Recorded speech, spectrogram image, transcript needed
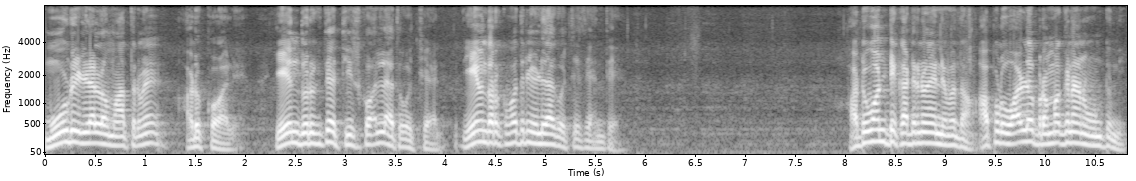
మూడు ఇళ్ళలో మాత్రమే అడుక్కోవాలి. ఏం దొరికితే తీసుకోవాలి లేకపోతే వచ్చేయాలి. ఏం దొరకకపోతే నీళ్ళు దాకా వచ్చేసి అంతే. అటువంటి కఠినమైన నిబంధన. అప్పుడు వాళ్ళు బ్రహ్మజ్ఞానం ఉంటుంది.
